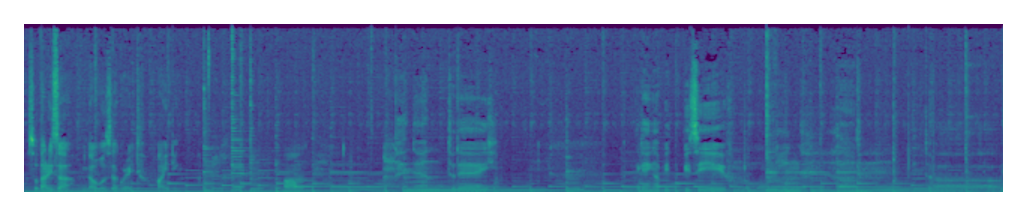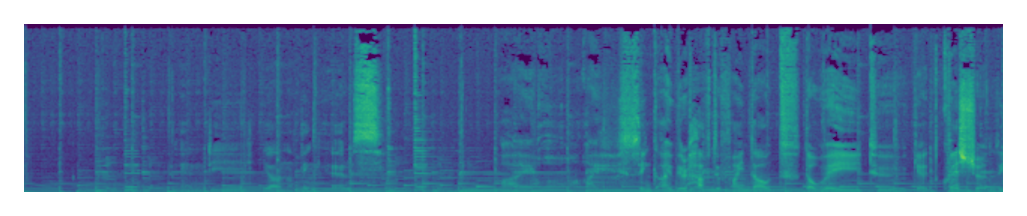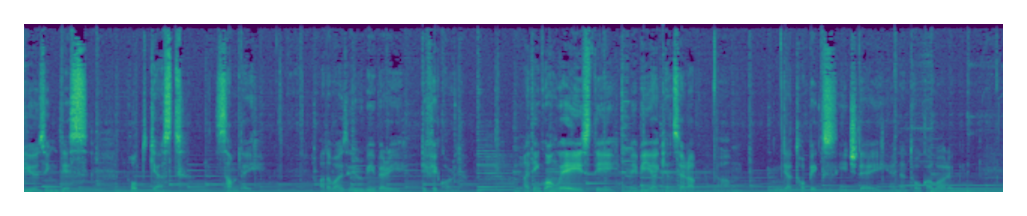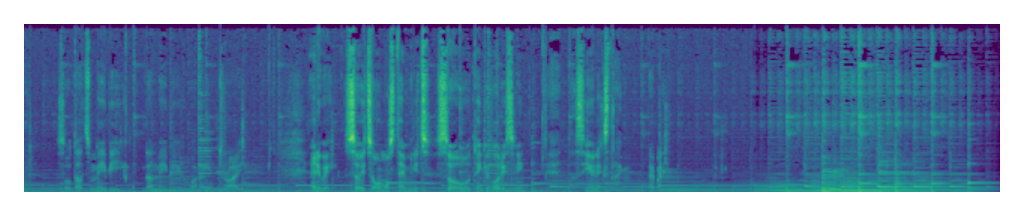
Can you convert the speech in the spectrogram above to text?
So that is a that was a great finding. Um, and then today again a bit busy from the morning nothing else. I I think I will have to find out the way to get questions using this podcast someday. Otherwise, it will be very difficult. I think one way is the maybe I can set up um, their topics each day and then talk about it. So that's maybe that may be what I try. Anyway, so it's almost 10 minutes. So thank you for listening and I'll see you next time. Bye bye.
